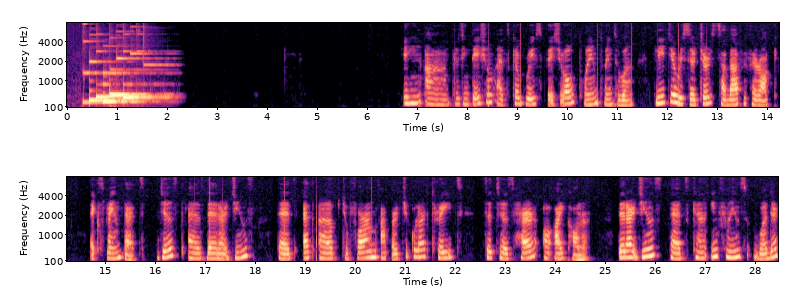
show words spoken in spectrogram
In a presentation at Cambridge Festival 2021, lead researcher Sadaf Farooqi explained that just as there are genes that add up to form a particular trait such as hair or eye color, there are genes that can influence whether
